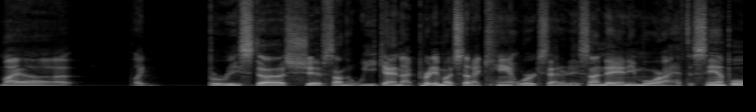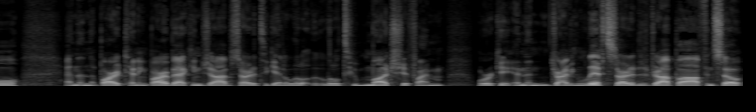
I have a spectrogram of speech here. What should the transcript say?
my uh, like barista shifts on the weekend. I pretty much said I can't work Saturday, Sunday anymore. I have to sample and then the bartending barbacking job started to get a little a little too much if I'm working and then driving Lyft started to drop off and so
